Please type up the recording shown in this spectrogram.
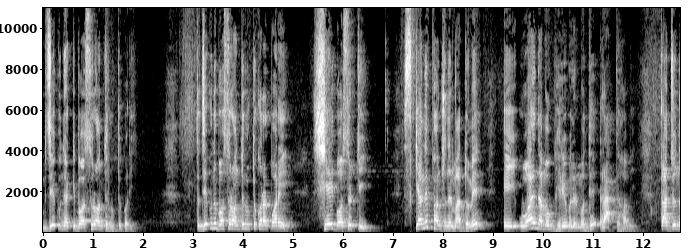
যে কোনো একটি বছর অন্তর্ভুক্ত করি। তো যে কোনো বছর অন্তর্ভুক্ত করার পরে সেই বছরটি স্ক্যানএফ ফাংশনের মাধ্যমে এই ওয়াই নামক ভেরিয়েবলের মধ্যে রাখতে হবে। তার জন্য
